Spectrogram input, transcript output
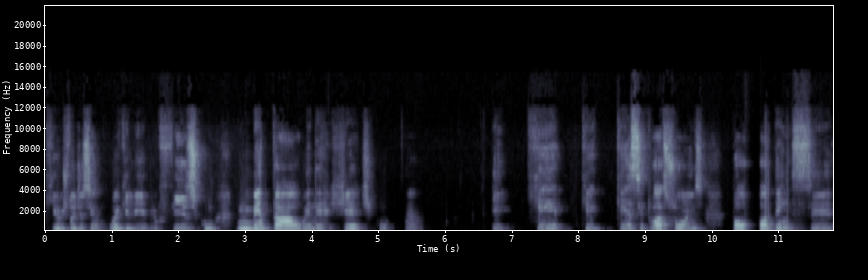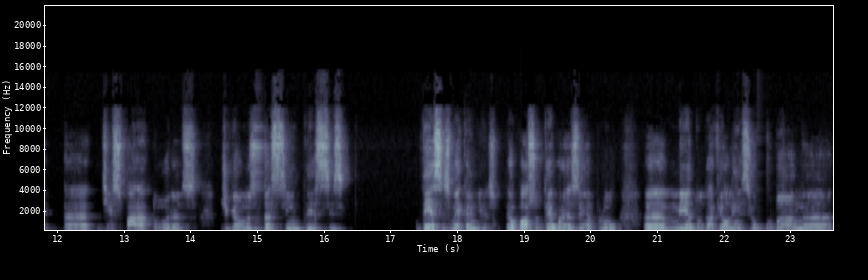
que eu estou dizendo, o equilíbrio físico, mental, energético, né? e que, que que situações podem ser uh, disparadoras, digamos assim, desses, desses mecanismos. Eu posso ter, por exemplo, uh, medo da violência urbana,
